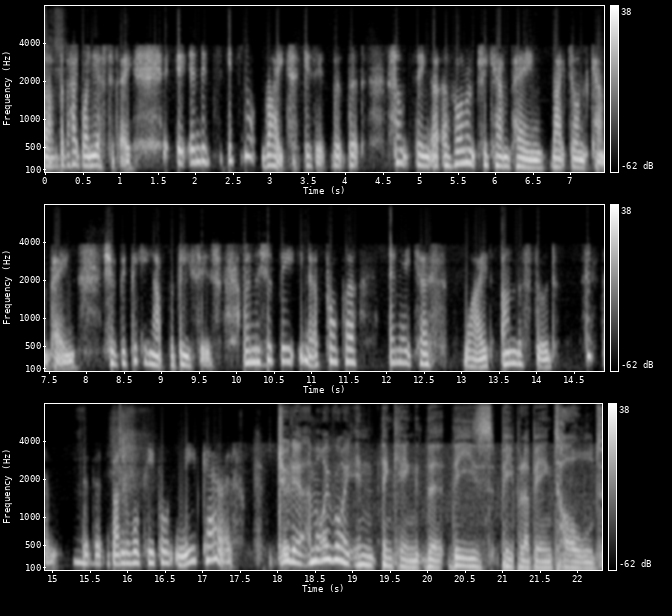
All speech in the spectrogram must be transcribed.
um, but I had one yesterday, it, and it's it's not right, is it? That that something a, a voluntary campaign like John's campaign should be picking up the pieces when there should be, you know, a proper NHS wide understood system that, that, vulnerable people need carers. Julia, am I right in thinking that these people are being told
